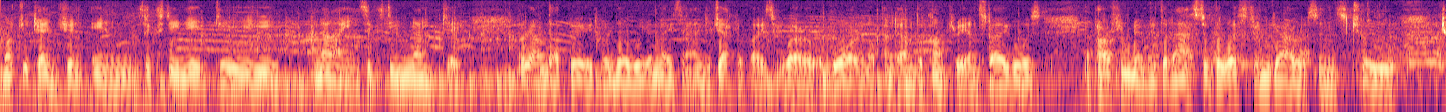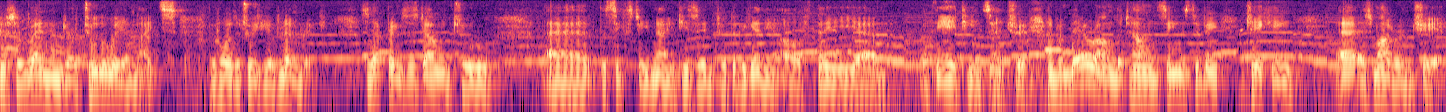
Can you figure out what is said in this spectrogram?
much attention in 1689, 1690 around that period when the Williamites and the Jacobites were warring up and down the country. And Sligo was, apart from Limerick, the last of the western garrisons to, to surrender to the Williamites before the Treaty of Limerick. So that brings us down to uh, the 1690s into the beginning of the, um, of the 18th century. And from there on, the town seems to be taking uh, its modern shape,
